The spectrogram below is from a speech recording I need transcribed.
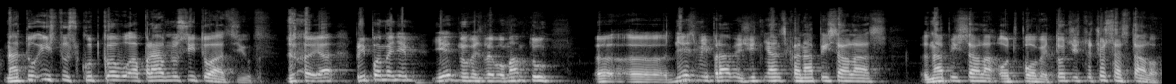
na tú istú skutkovú a právnu situáciu. Ja pripomeniem jednu vec, lebo mám tu E, e, dnes mi práve Žitňanská napísala, napísala odpoveď. To, čo, čo sa stalo.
